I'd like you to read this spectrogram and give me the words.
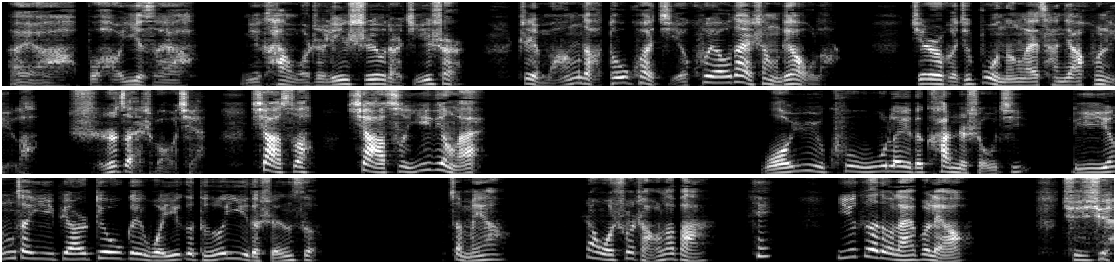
哎呀，不好意思呀，你看我这临时有点急事儿。这忙的都快解裤腰带上吊了，今儿个就不能来参加婚礼了，实在是抱歉。下次，下次一定来。我欲哭无泪的看着手机，李莹在一边丢给我一个得意的神色。怎么样，让我说着了吧？嘿，一个都来不了。去去去！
